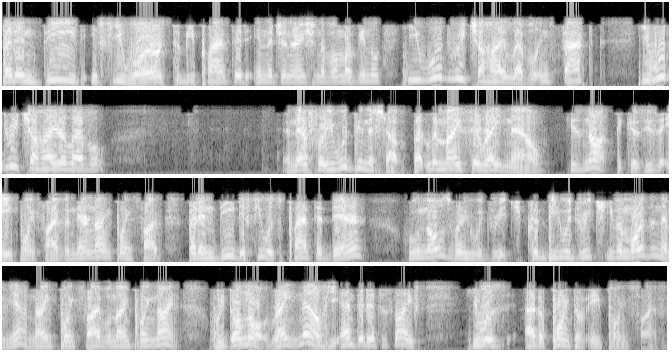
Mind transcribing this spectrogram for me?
But indeed, if he were to be planted in the generation of Avinu, he would reach a high level. In fact, he would reach a higher level. And therefore he would be Neshav. But Lemaise right now, he's not, because he's 8.5 and they're 9.5. But indeed, if he was planted there, who knows where he would reach? Could be he would reach even more than them, yeah, 9.5 or 9.9. We don't know. Right now, he ended his life. He was at a point of 8.5.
